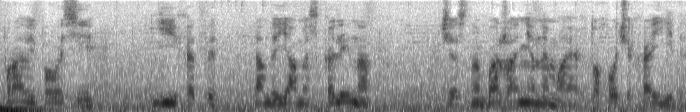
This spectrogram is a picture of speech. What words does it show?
в правій полосі їхати, там де ями з коліна, чесно, бажання немає. Хто хоче, хай їде.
